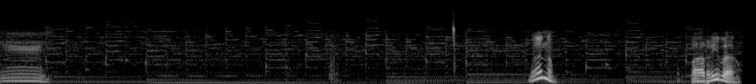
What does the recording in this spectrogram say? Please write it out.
mm. Bueno. Para arriba.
